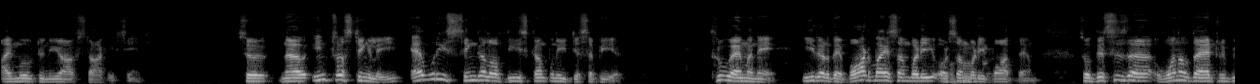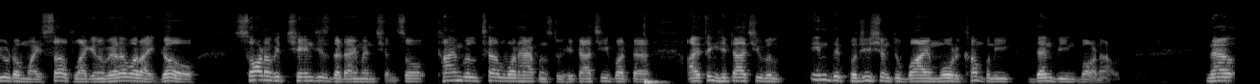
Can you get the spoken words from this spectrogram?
I moved to New York Stock Exchange. So now, interestingly, every single of these companies disappeared through M&A. Either they bought by somebody or mm-hmm. somebody mm-hmm. bought them. So this is a, one of the attribute of myself. Like, you know, wherever I go, sort of it changes the dimension. So time will tell what happens to Hitachi, but uh, I think Hitachi will in the position to buy more company than being bought out. Now,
